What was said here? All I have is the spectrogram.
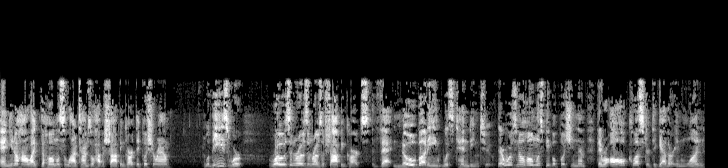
And you know how like the homeless a lot of times will have a shopping cart they push around? Well these were rows and rows and rows of shopping carts that nobody was tending to. There was no homeless people pushing them. They were all clustered together in one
